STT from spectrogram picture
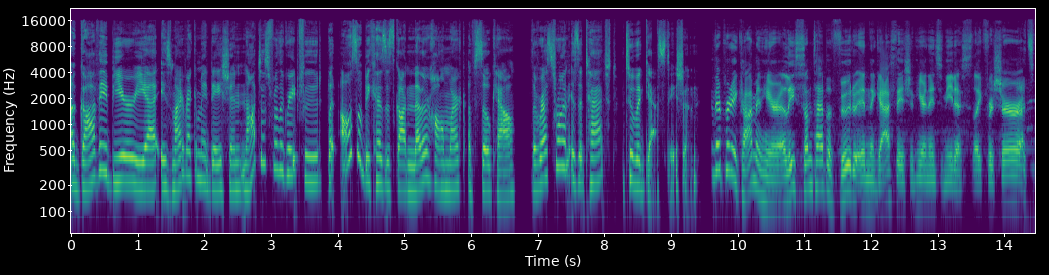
Agave Birria is my recommendation, not just for the great food, but also because it's got another hallmark of SoCal. The restaurant is attached to a gas station. They're pretty common here. At least some type of food in the gas station here in Encinitas. Like for sure. It's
